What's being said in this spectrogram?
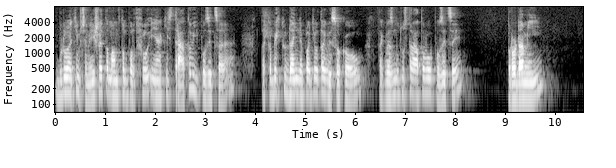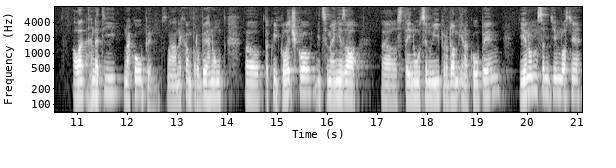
budu nad tím přemýšlet a mám v tom portfoliu i nějaký ztrátový pozice, tak abych tu daň neplatil tak vysokou, tak vezmu tu ztrátovou pozici, prodám ji, ale hned ji nakoupím. Znamená, nechám proběhnout uh, takový kolečko, víceméně za uh, stejnou cenu ji prodám i nakoupím. Jenom jsem tím vlastně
